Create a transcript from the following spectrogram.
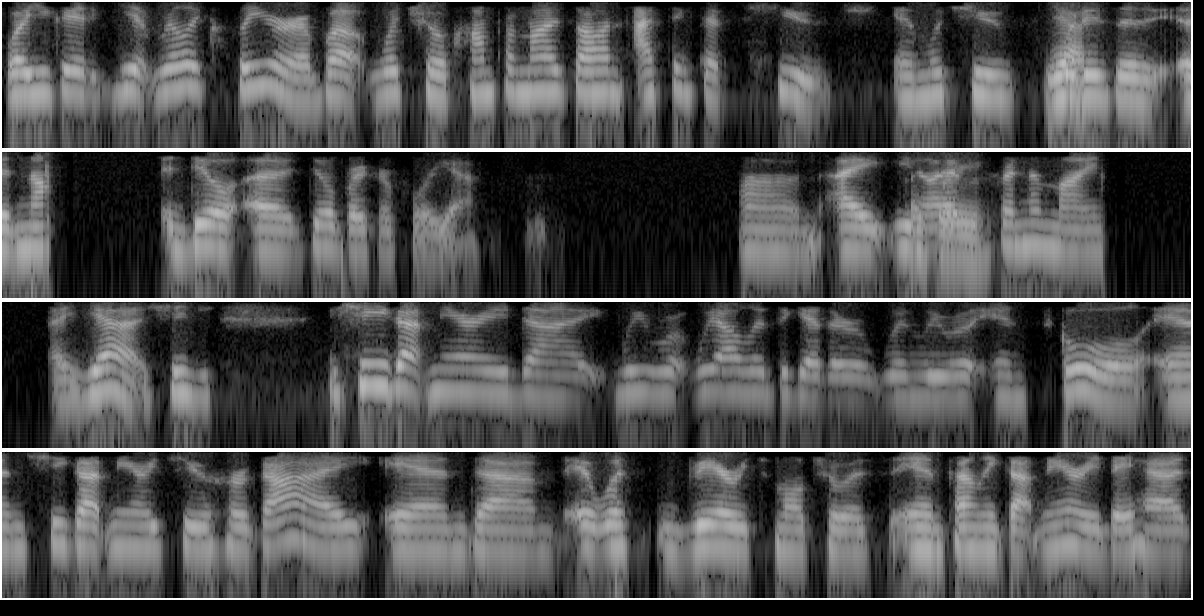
Well, you get get really clear about what you'll compromise on. I think that's huge. And what you what is a, a not a deal a deal breaker for you. Um, I you know Agree. I have a friend of mine. Uh, yeah, she she got married uh we were we all lived together when we were in school and she got married to her guy and um it was very tumultuous and finally got married they had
